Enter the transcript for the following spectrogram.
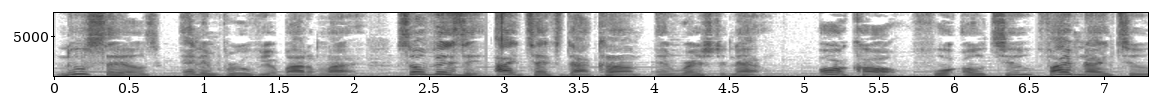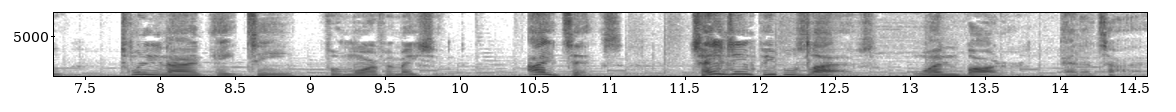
new sales, and improve your bottom line. So visit itex.com and register now, or call 402-592-2918 for more information. iTex, changing people's lives one barter at a time.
